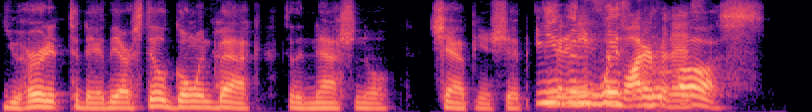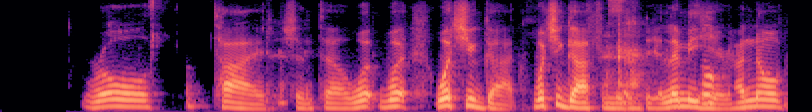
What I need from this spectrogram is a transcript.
You heard it today. They are still going back to the national championship, even with water the loss. Roll Tide, Chantel. What what what you got? What you got for me today? Let me hear. I know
